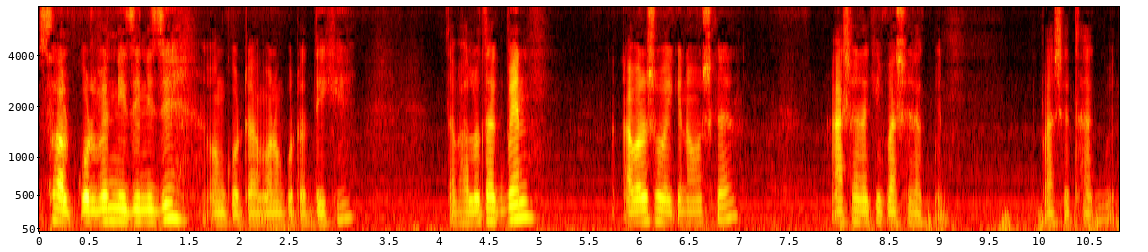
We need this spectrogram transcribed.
সলভ করবেন নিজে নিজে অঙ্কটা, আমার অঙ্কটা দেখে। তা ভালো থাকবেন, আবারও সবাইকে নমস্কার। আশা রাখি পাশে রাখবেন। পাশে থাকবেন।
